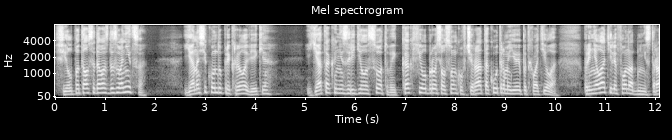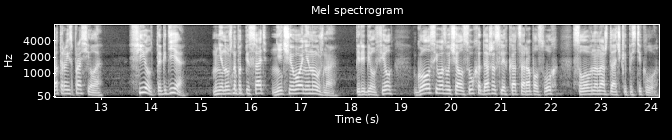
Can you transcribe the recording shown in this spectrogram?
«Фил пытался до вас дозвониться». Я на секунду прикрыла веки. Я так и не зарядила сотовый. Как Фил бросил сумку вчера, так утром ее и подхватила. Приняла телефон администратора и спросила. «Фил, ты где? Мне нужно подписать...» «Ничего не нужно», – перебил Фил. Голос его звучал сухо, даже слегка царапал слух, словно наждачкой по стеклу.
